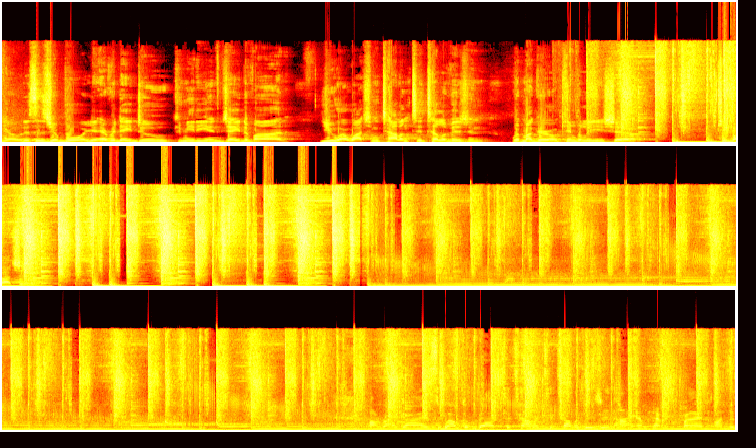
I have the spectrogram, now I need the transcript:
Yo, this is your boy, your everyday dude, comedian Jaye Devan. You are watching Talented Television with my girl Kimberly Eichelle. Keep watching. All right, guys, welcome back to Talented Television. I am having fun on the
